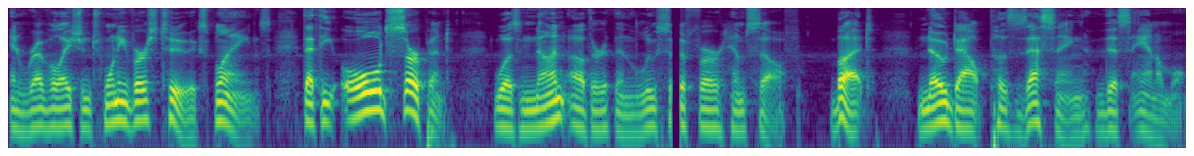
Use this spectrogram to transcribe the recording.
and Revelation 20 verse 2 explains that the old serpent was none other than Lucifer himself, but no doubt possessing this animal.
